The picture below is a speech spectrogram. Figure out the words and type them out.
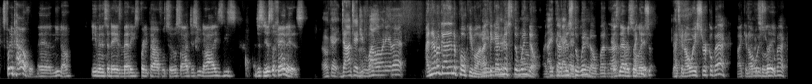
it's pretty powerful. And you know, even in today's meta, he's pretty powerful too. So I just you know he's, he's just just a fan of his. Okay, Dante, did you follow any of that? I never got into Pokemon. Me I think neither. I missed the no, window. I think I, think I missed I the window, too. but it's I, never too I late. Can, I can always circle back. I can always circle late. back.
